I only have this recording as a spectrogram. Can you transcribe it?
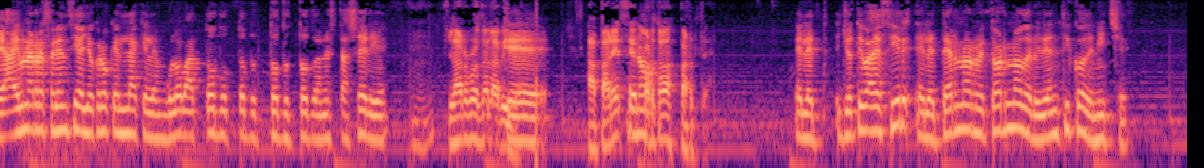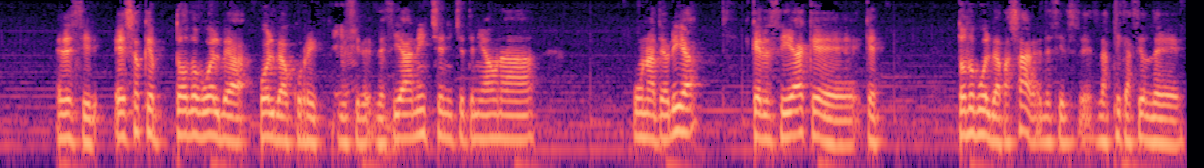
eh, hay una referencia, yo creo que es la que le engloba todo, todo, todo, todo en esta serie. El árbol de la vida. Aparece por todas partes. yo te iba a decir el eterno retorno de lo idéntico de Nietzsche. Es decir, eso que todo vuelve a, vuelve a ocurrir. decía Nietzsche, Nietzsche tenía una, una teoría que decía que, que todo vuelve a pasar. Es decir, es la explicación de,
